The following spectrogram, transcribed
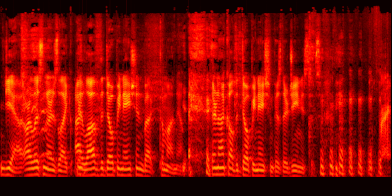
yeah, our listeners like I love the Dopey Nation, but come on now, they're not called the Dopey Nation because they're geniuses. Right.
